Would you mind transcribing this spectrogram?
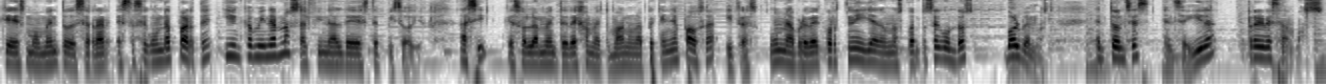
que es momento de cerrar esta segunda parte y encaminarnos al final de este episodio. Así que solamente déjame tomar una pequeña pausa y tras una breve cortinilla de unos cuantos segundos, volvemos. Entonces, enseguida, regresamos.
